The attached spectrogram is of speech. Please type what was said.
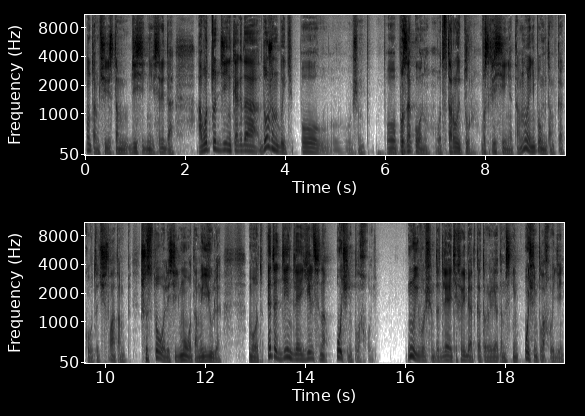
Ну, там, через там, 10 дней, среда. А вот тот день, когда должен быть по, в общем, по, по закону, вот второй тур, воскресенье, там, ну, я не помню, там, какого-то числа, там, 6 или 7 там, июля. Вот. Этот день для Ельцина очень плохой. Ну, и, в общем-то, для этих ребят, которые рядом с ним, очень плохой день.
